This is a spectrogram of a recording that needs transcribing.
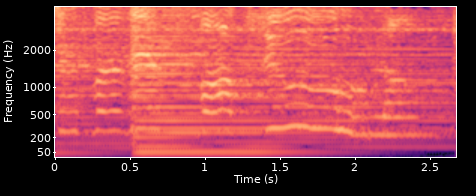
searching for this for too long.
